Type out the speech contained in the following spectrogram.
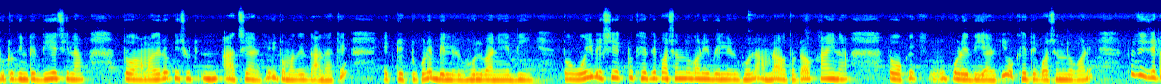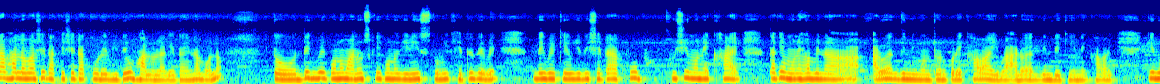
দুটো তিনটে দিয়েছিলাম। তো আমাদেরও কিছু আছে আর কি, ওই তোমাদের দাদাকে একটু একটু করে বেলের ঘোল বানিয়ে দিই। তো ওই বেশি একটু খেতে পছন্দ করে বেলের ঘোল, আমরা অতটাও খাই না। তো ওকে করে দিই আর কি, ও খেতে পছন্দ করে। যে যেটা ভালোবাসে তাকে সেটা করে দিতেও ভালো লাগে, তাই না বলো? তো দেখবে কোনো মানুষকে কোনো জিনিস তুমি খেতে দেবে, দেখবে কেউ যদি সেটা খুব খুশি মনে খায়, তাকে মনে হবে না আরও একদিন নিমন্ত্রণ করে খাওয়াই বা আরও একদিন ডেকে এনে খাওয়াই। কিন্তু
